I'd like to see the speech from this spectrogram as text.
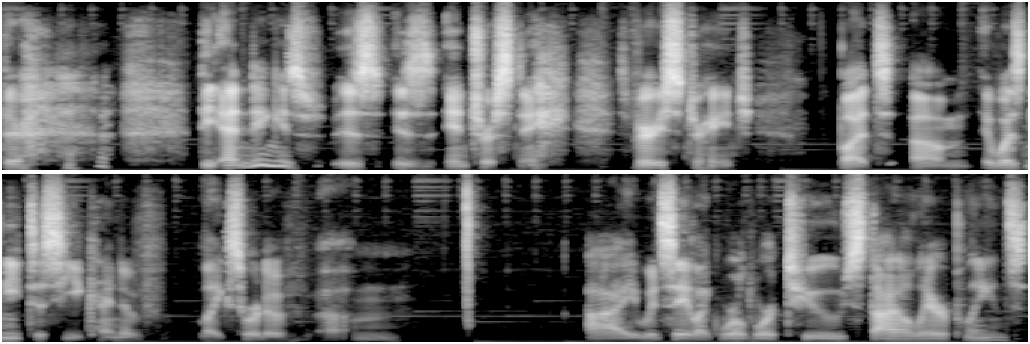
There, the ending is is is interesting. It's very strange, but um, it was neat to see kind of like sort of um, I would say like World War II style airplanes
